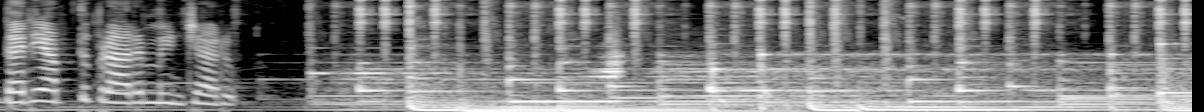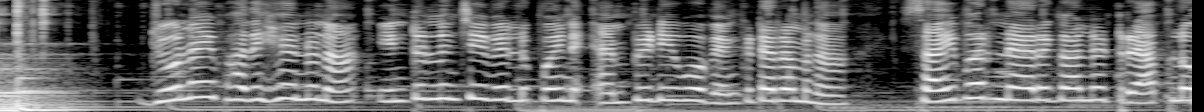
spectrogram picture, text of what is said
దర్యాప్తు ప్రారంభించారు. జూలై పదిహేనున ఇంటి నుంచి వెళ్ళిపోయిన ఎంపీడీఓ వెంకటరమణ సైబర్ నేరగాళ్ళ ట్రాప్లో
